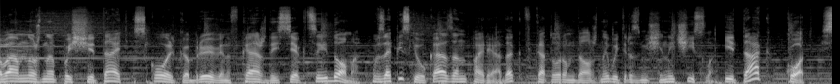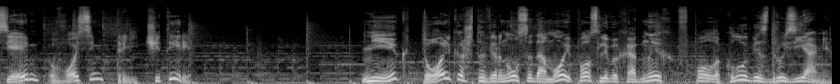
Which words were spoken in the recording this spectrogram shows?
Вам нужно посчитать, сколько бревен в каждой секции дома. В записке указан порядок, в котором должны быть размещены числа. Итак, код 7834. Ник только что вернулся домой после выходных в поло-клубе с друзьями.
